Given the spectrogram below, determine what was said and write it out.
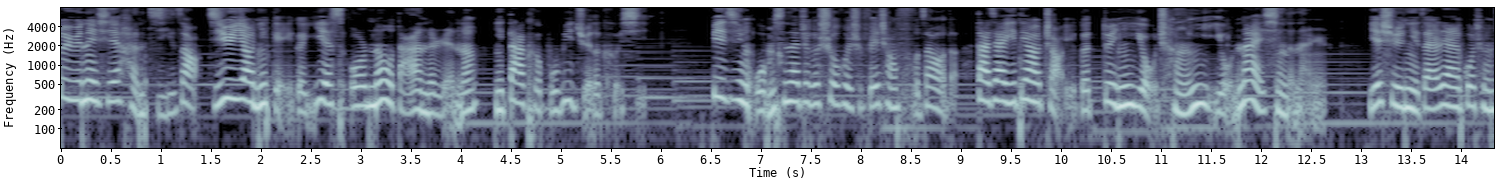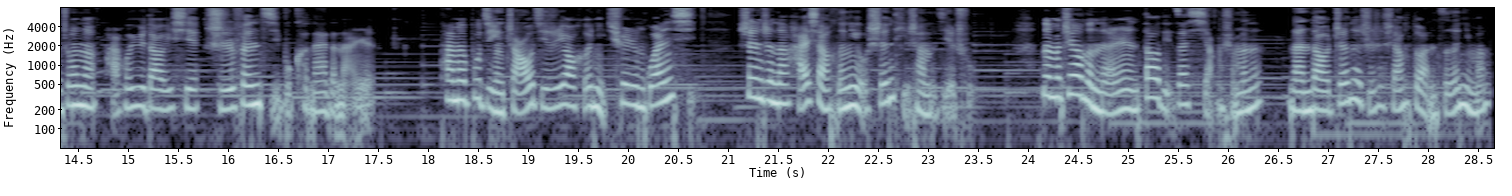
对于那些很急躁、急于要你给一个 yes or no 答案的人呢，你大可不必觉得可惜。毕竟我们现在这个社会是非常浮躁的，大家一定要找一个对你有诚意、有耐心的男人。也许你在恋爱过程中呢，还会遇到一些十分急不可耐的男人，他们不仅着急着要和你确认关系，甚至呢还想和你有身体上的接触。那么这样的男人到底在想什么呢？难道真的只是想短择你吗？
